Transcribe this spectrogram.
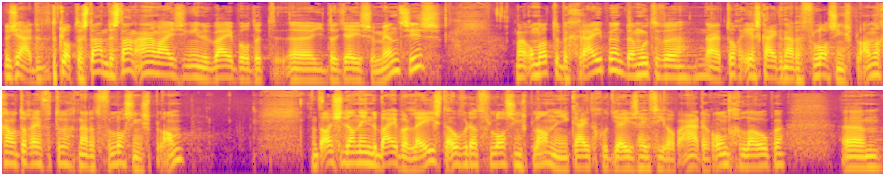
Dus ja, dat, klopt. Er staan, er staan aanwijzingen in de Bijbel dat, uh, dat Jezus een mens is. Maar om dat te begrijpen, dan moeten we nou, toch eerst kijken naar het verlossingsplan. Dan gaan we toch even terug naar het verlossingsplan. Want als je dan in de Bijbel leest over dat verlossingsplan en je kijkt goed, Jezus heeft hier op aarde rondgelopen. Um,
